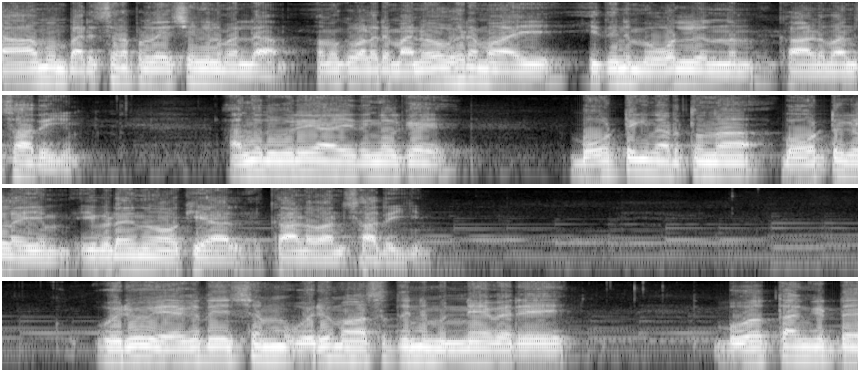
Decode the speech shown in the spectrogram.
ഡാമും പരിസര പ്രദേശങ്ങളുമെല്ലാം നമുക്ക് വളരെ മനോഹരമായി ഇതിന് മുകളിൽ നിന്നും കാണുവാൻ സാധിക്കും. അങ്ങ് ദൂരെയായി നിങ്ങൾക്ക് ബോട്ടിംഗ് നടത്തുന്ന ബോട്ടുകളെയും ഇവിടെ നിന്ന് നോക്കിയാൽ കാണുവാൻ സാധിക്കും. ഒരു ഏകദേശം ഒരു മാസത്തിന് മുന്നേ വരെ ഭൂതത്താങ്കിട്ട്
